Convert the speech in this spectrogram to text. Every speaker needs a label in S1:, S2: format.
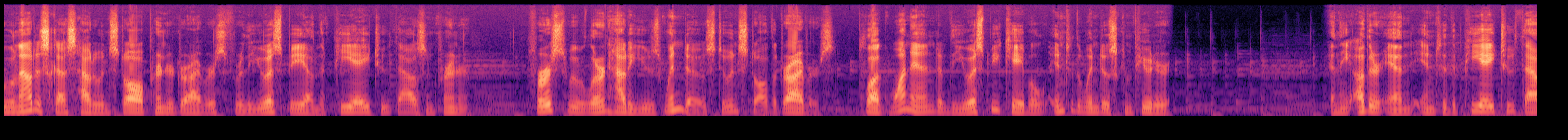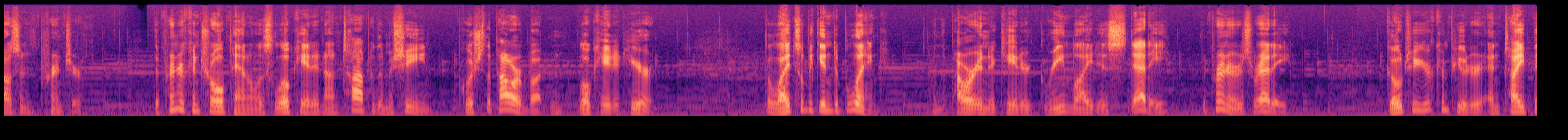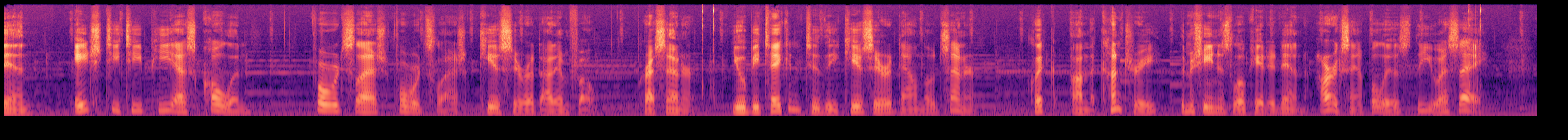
S1: We will now discuss how to install printer drivers for the USB on the PA2000 printer. First, we will learn how to use Windows to install the drivers. Plug one end of the USB cable into the Windows computer and the other end into the PA2000 printer. The printer control panel is located on top of the machine. Push the power button, located here. The lights will begin to blink. When the power indicator green light is steady, the printer is ready. Go to your computer and type in https colon forward slash forward slash kyocera.info. Press enter. You will be taken to the Kyocera Download Center. Click on the country the machine is located in. Our example is the USA.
